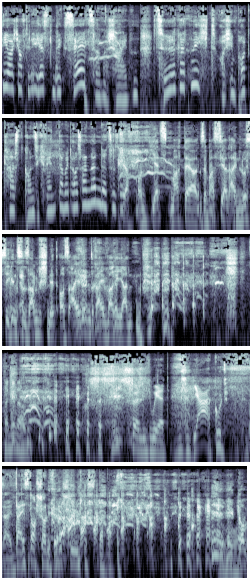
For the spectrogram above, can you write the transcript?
Die euch auf den ersten Blick seltsam erscheinen, zögert nicht, euch im Podcast konsequent damit auseinanderzusetzen. Ja, und jetzt macht der Sebastian einen lustigen Zusammenschnitt aus all den drei Varianten. Ja, genau. Völlig weird. Ja, gut. Da, da ist doch schon viel Schönes dabei. Komm,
